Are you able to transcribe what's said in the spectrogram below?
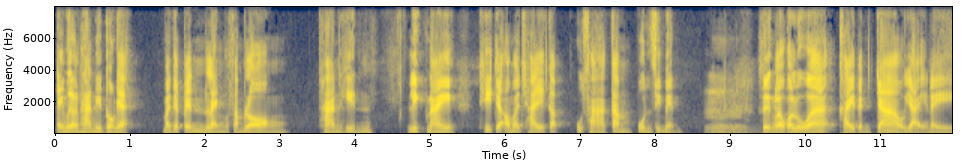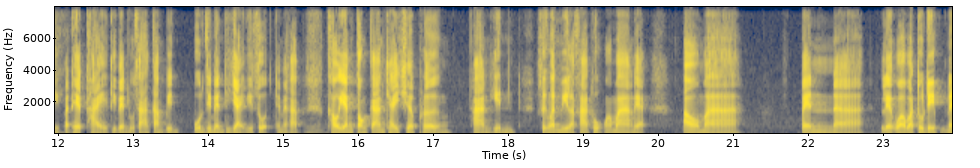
ไอ้เหมืองถ่านหินพวกเนี้ยมันจะเป็นแหล่งสำรองถ่านหินลิกไนท์ที่จะเอามาใช้กับอุตสาหกรรมปูนซีเมนต์ ซึ่งเราก็รู้ว่าใครเป็นเจ้าใหญ่ในประเทศไทยที่เป็นอุตสาหกรรมปูนปูนซีเมนต์ที่ใหญ่ที่สุดใช่ไหมครับเขายังต้องการใช้เชื้อเพลิงถ่านหิน ซึ่งมันมีราคาถูกมากๆ เนี่ย เอามาเป็นเอ่อเรียกว่าวัตถุดิบใน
